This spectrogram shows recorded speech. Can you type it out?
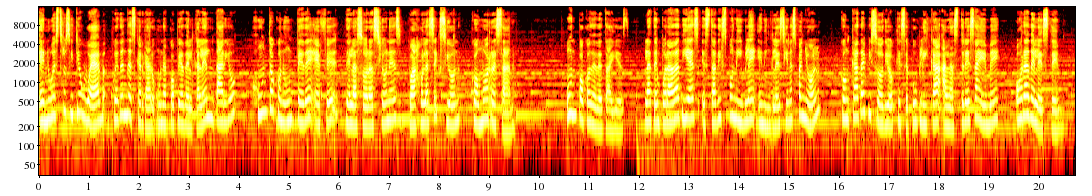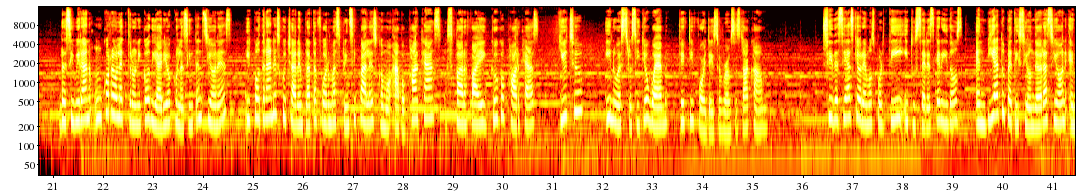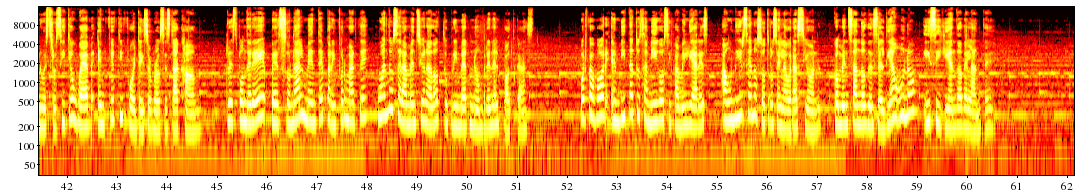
En nuestro sitio web pueden descargar una copia del calendario junto con un PDF de las oraciones bajo la sección Cómo rezar. Un poco de detalles. La temporada 10 está disponible en inglés y en español, con cada episodio que se publica a las 3 a.m. hora del este. Recibirán un correo electrónico diario con las intenciones y podrán escuchar en plataformas principales como Apple Podcasts, Spotify, Google Podcasts, YouTube y nuestro sitio web 54daysofroses.com. Si deseas que oremos por ti y tus seres queridos, envía tu petición de oración en nuestro sitio web en 54daysofroses.com. Responderé personalmente para informarte cuándo será mencionado tu primer nombre en el podcast. Por favor, invita a tus amigos y familiares a unirse a nosotros en la oración, comenzando desde el día 1 y siguiendo adelante.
